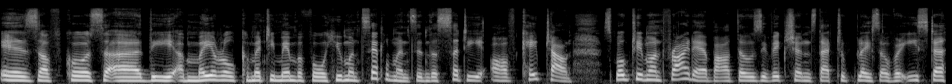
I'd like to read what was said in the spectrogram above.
is, of course, uh, the uh, mayoral committee member for human settlements in the city of Cape Town. Spoke to him on Friday about those evictions that took place over Easter,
